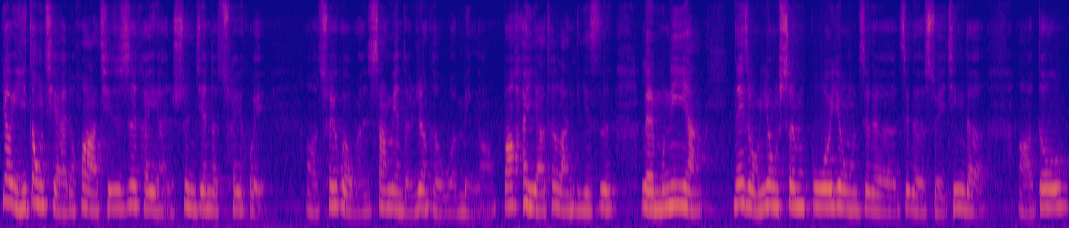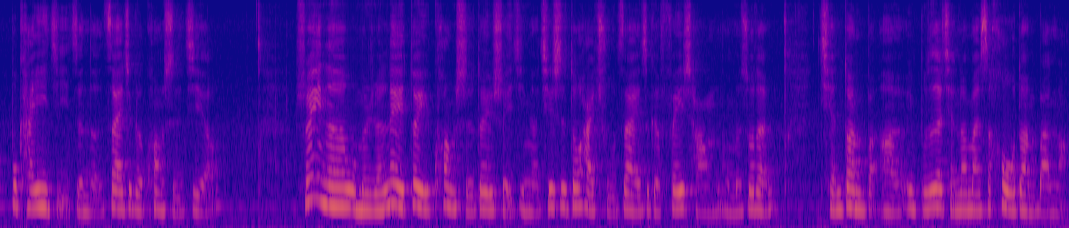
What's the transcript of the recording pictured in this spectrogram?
要移动起来的话，其实是可以很瞬间的摧毁啊，摧毁我们上面的任何文明啊，包含亚特兰蒂斯、雷姆尼亚那种用声波、用这个这个水晶的啊，都不堪一击，真的在这个矿石界啊。所以呢，我们人类对于矿石、对于水晶啊，其实都还处在这个非常我们说的前段班啊，不是在前段班，是后段班了。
